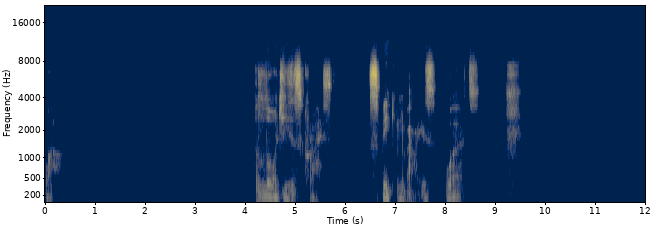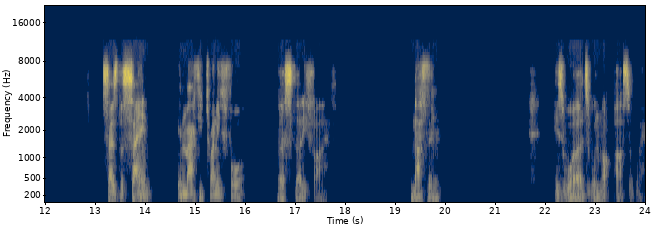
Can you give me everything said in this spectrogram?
Wow. The Lord Jesus Christ speaking about his words. Says the same in Matthew 24, verse 35. Nothing, his words will not pass away.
